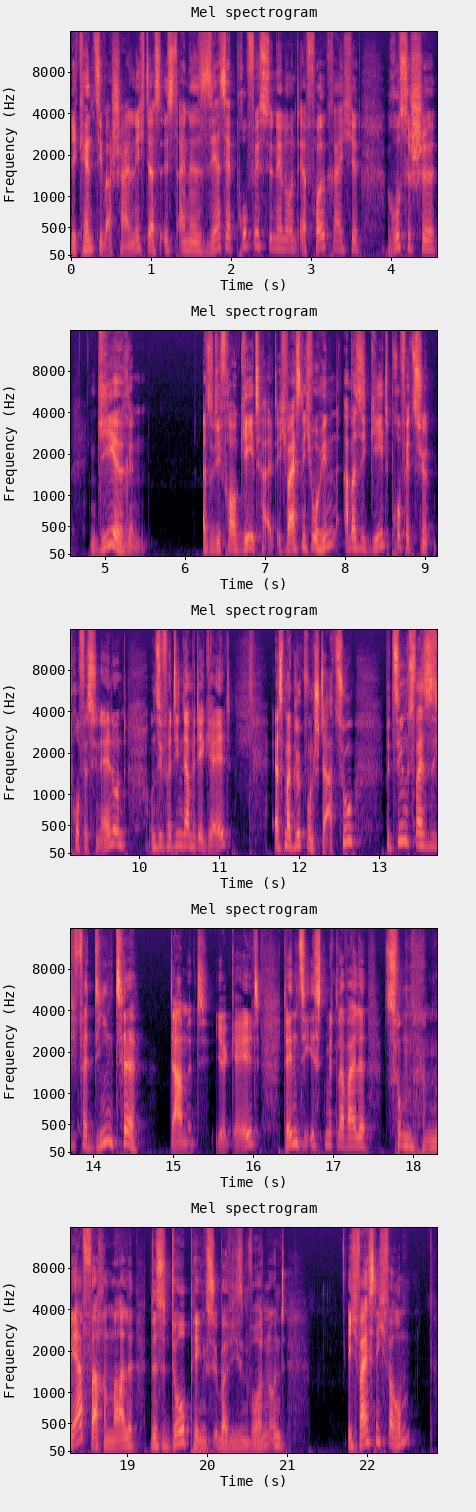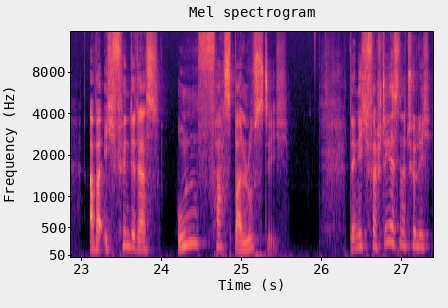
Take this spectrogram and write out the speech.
Ihr kennt sie wahrscheinlich, das ist eine sehr, sehr professionelle und erfolgreiche russische Geherin. Also die Frau geht halt. Ich weiß nicht wohin, aber sie geht professionell und, und sie verdient damit ihr Geld. Erstmal Glückwunsch dazu, beziehungsweise sie verdiente damit ihr Geld, denn sie ist mittlerweile zum mehrfachen Male des Dopings überwiesen worden und ich weiß nicht warum, aber ich finde das unfassbar lustig. Denn ich verstehe es natürlich,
